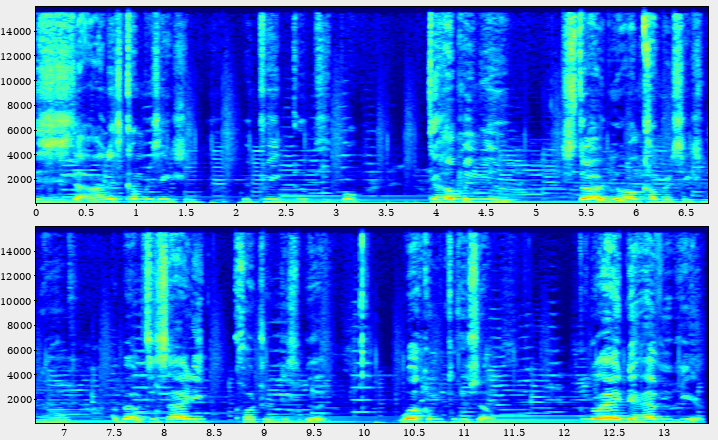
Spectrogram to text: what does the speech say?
This is the honest conversation between two people to helping you start your own conversation at home about society, culture, and disability. Welcome to the show. Glad to have you here.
